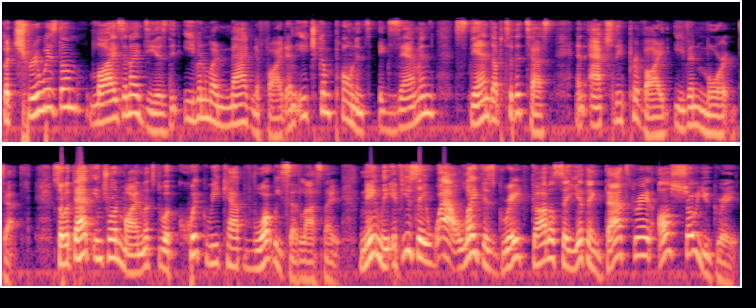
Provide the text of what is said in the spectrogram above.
But true wisdom lies in ideas that, even when magnified and each component examined, stand up to the test and actually provide even more depth. So, with that intro in mind, let's do a quick recap of what we said last night. Namely, if you say, Wow, life is great, God will say, You think that's great? I'll show you great.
